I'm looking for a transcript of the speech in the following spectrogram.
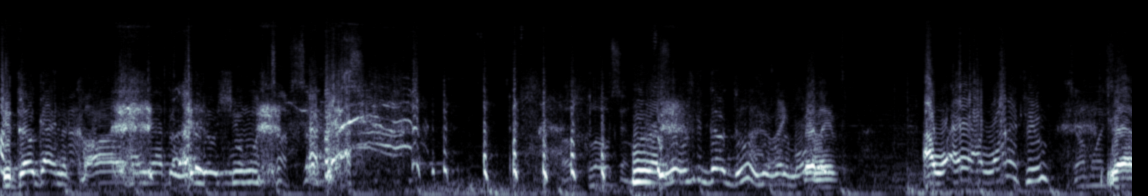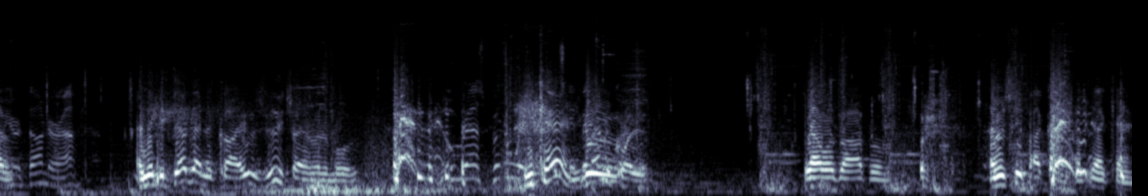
Goodell got in the car, hanging out the window shooting. One tough suckers. Up close and We were like, yo, what's Goodell doing? He's running him over. I, hey, I wanted to. someone Yeah. stole your thunder, huh? And then Goodell got in the car. He was really trying to run him over. No rest for the. You can. get You back can to record work. it. That was awesome. Let me see if I can. I think I can.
